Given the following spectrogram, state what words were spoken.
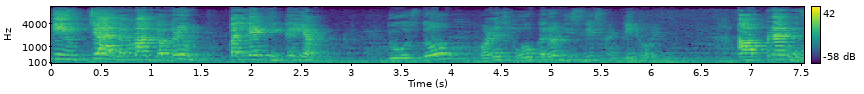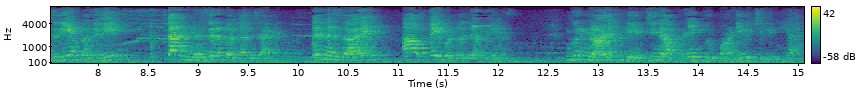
ਕਿ ਉੱਚਾ ਲੰਮਾ ਗੱਭਰੂ ਪੱਲੇ ਠਿਕਰੀਆਂ ਦੋਸਤੋ ਵਣਜ ਉਹ ਕਰੋ ਜਿਸ ਵਿੱਚ ਖੱਟੀ ਹੋਵੇ ਆਪਣਾ ਨਜ਼ਰੀਆ ਬਦਲੀਏ ਤਾਂ ਨਜ਼ਰ ਬਦਲ ਜਾਏ ਤੇ ਨਜ਼ਾਰੇ ਆਪੇ ਹੀ ਬਦਲ ਜਾਂਦੇ ਹਨ ਗੁਰੂ ਨਾਨਕ ਦੇਵ ਜੀ ਨੇ ਆਪਣੀ ਗੁਰਬਾਣੀ ਵਿੱਚ ਲਿਖਿਆ ਹੈ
